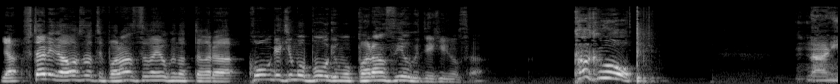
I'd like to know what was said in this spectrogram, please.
いや、二人が合わさってバランスが良くなったから、攻撃も防御もバランスよくできるのさ。覚悟何？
